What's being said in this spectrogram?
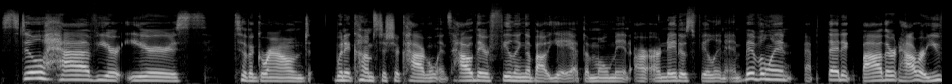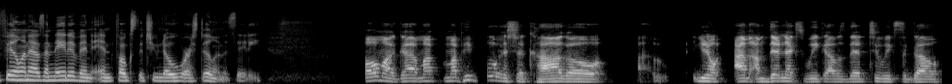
still have your ears to the ground when it comes to Chicagoans, how they're feeling about Ye at the moment. Are, are natives feeling ambivalent, apathetic, bothered? How are you feeling as a native and, and folks that you know who are still in the city? Oh my God, my, my people in Chicago, you know, I'm, I'm there next week. I was there two weeks ago,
